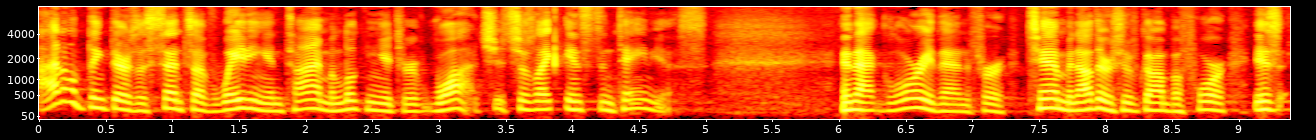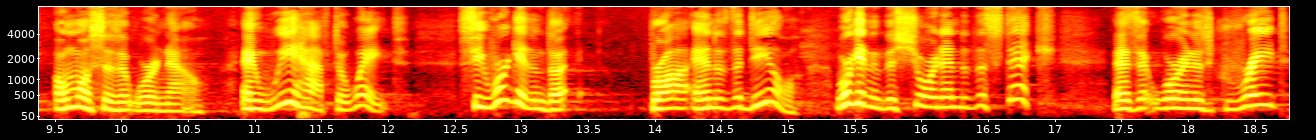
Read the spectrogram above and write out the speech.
I don't think there's a sense of waiting in time and looking at your watch. It's just like instantaneous. And that glory, then, for Tim and others who've gone before is almost as it were now. And we have to wait. See, we're getting the broad end of the deal, we're getting the short end of the stick as it were. And as great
